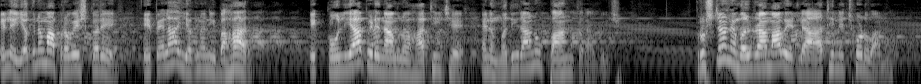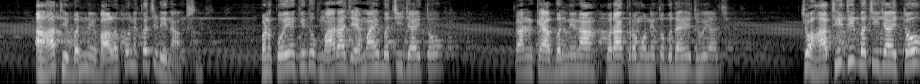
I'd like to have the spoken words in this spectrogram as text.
એટલે યજ્ઞમાં પ્રવેશ કરે, એ પહેલા યજ્ઞની બહાર એક કોલિયાપીડ નામનો હાથી છે, એને મદિરાનું પાન કરાવ્યું છે. કૃષ્ણ અને બલરામ આવે એટલે આ હાથીને છોડવાનું. આ હાથી બંને બાળકોને કચડી નાખશે. પણ કોઈએ કીધું કે મહારાજ, એમાંય બચી જાય તો? કારણ કે આ બંનેના પરાક્રમોને તો બધાએ જોયા છે. જો હાથીથી બચી જાય તો?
